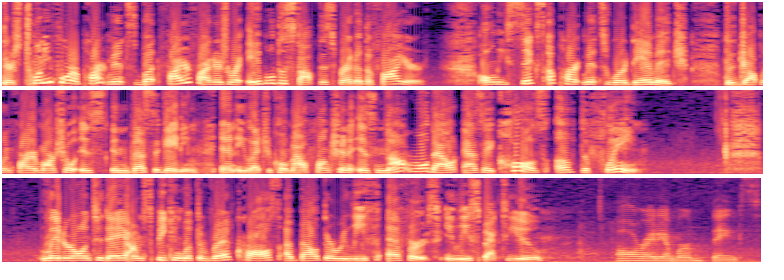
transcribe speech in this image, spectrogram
There's 24 apartments, but firefighters were able to stop the spread of the fire. Only six apartments were damaged. The Joplin Fire Marshal is investigating. An electrical malfunction is not ruled out as a cause of the flame. Later on today, I'm speaking with the Red Cross about their relief efforts. Elise, back to you. All right, Amber, thanks.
